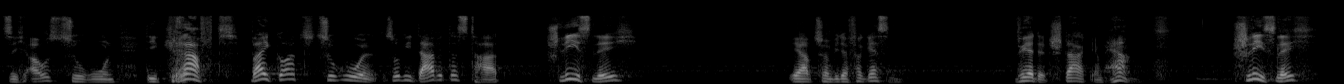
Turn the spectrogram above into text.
sich auszuruhen, die Kraft bei Gott zu holen, so wie David das tat. Schließlich, ihr habt schon wieder vergessen, werdet stark im Herrn. Schließlich,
